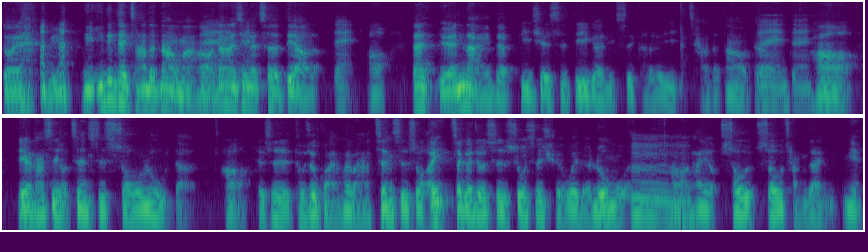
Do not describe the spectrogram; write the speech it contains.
对你，你一定可以查得到嘛？哈、哦，当然现在撤掉了。对，哦，但原来的的确是第一个，你是可以查得到的。对对。哦，第二，它是有正式收入的。好、哦，就是图书馆会把它正式说，哎，这个就是硕士学位的论文。嗯。啊、哦，它有收收藏在里面。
